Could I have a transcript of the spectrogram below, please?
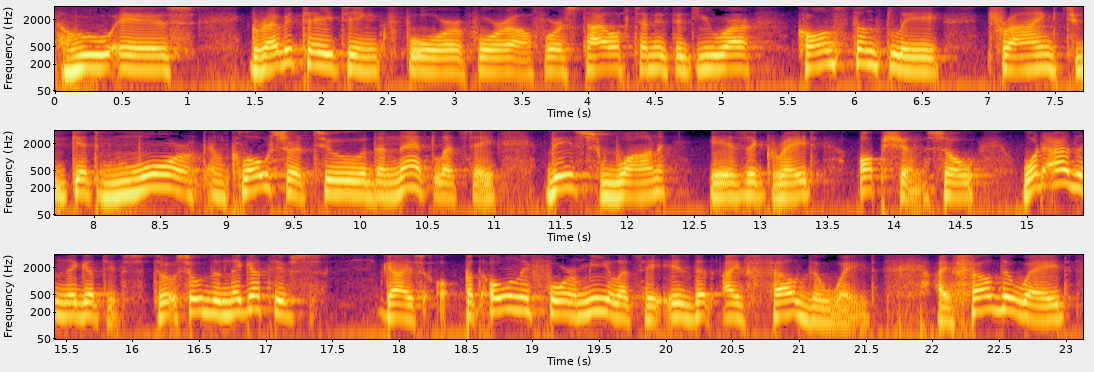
who is gravitating for for uh, for a style of tennis that you are constantly trying to get more and closer to the net, let's say, this one is a great option. So what are the negatives? So, so the negatives guys, but only for me, let's say, is that I felt the weight. I felt the weight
